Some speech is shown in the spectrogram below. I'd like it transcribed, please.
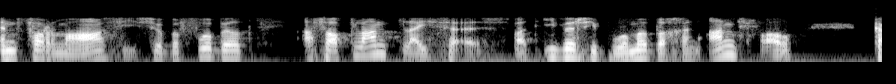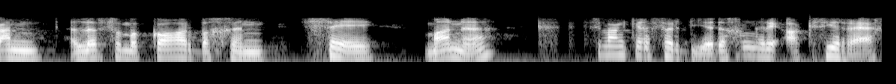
inligting. So byvoorbeeld as daar plantlyse is wat iewers die bome begin aanval, kan hulle vir mekaar begin sê, manne, solank jy 'n verdediging reaksie reg,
